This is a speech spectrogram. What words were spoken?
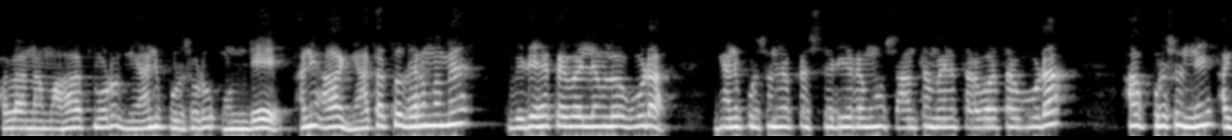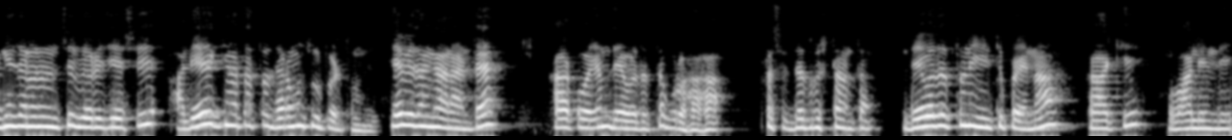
ఫలానా మహాత్ముడు జ్ఞాని పురుషుడు ఉండే అని ఆ జ్ఞాతత్వ ధర్మమే విదేహ కైవల్యంలో కూడా జ్ఞాని పురుషుని యొక్క శరీరము శాంతమైన తర్వాత కూడా ఆ పురుషుణ్ణి అగ్నిజనుల నుంచి వేరు చేసి అదే జ్ఞాతత్వ ధర్మం చూపెడుతుంది. ఏ విధంగానంటే కాకోయం దేవదత్త గృహ ప్రసిద్ధ దృష్టాంతం. దేవదత్తుని ఇంటి పైన కాకి వాలింది.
